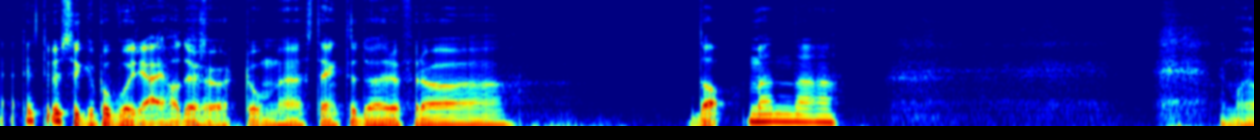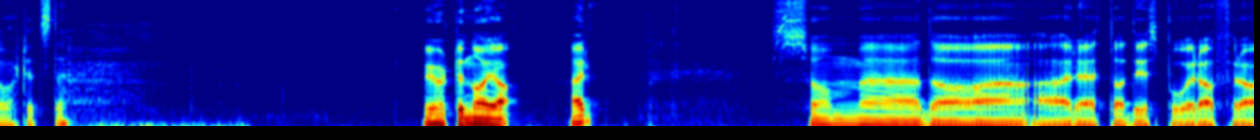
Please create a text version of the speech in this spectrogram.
Jeg er litt usikker på hvor jeg hadde hørt om eh, Stengte dører fra da, men uh, Det må jo ha vært et sted. Vi hørte Noia her, som uh, da er et av de spora fra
